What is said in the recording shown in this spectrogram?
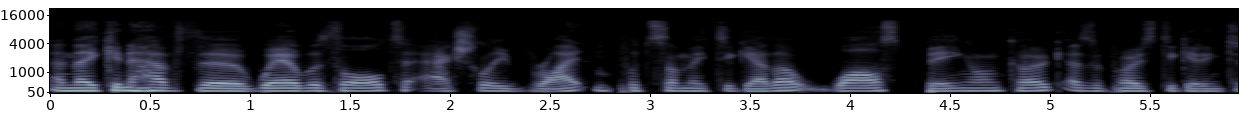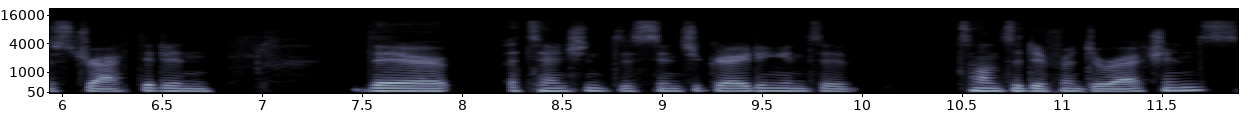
and they can have the wherewithal to actually write and put something together whilst being on coke as opposed to getting distracted and their attention disintegrating into tons of different directions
